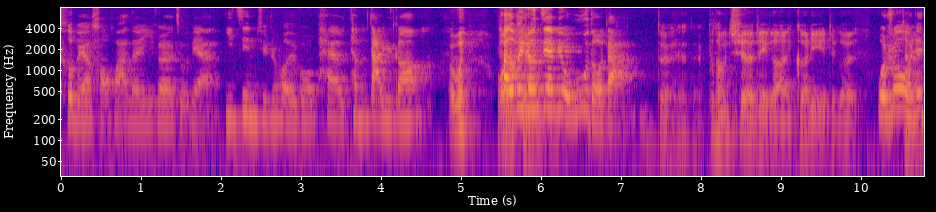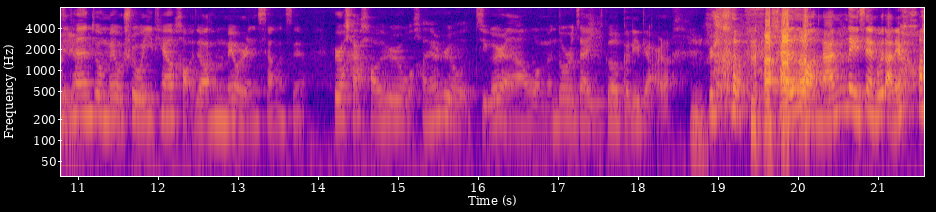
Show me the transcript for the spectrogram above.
特别豪华的一个酒店。一进去之后就给我拍了他们大浴缸，呃我他的卫生间。比我屋都大。对对对，不同区的这个隔离这个我说我这几天就没有睡过一天好觉，他们没有人相信。就是还好，就是我好像是有几个人啊，我们都是在一个隔离点儿的，嗯然后还老拿内线给我打电话。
